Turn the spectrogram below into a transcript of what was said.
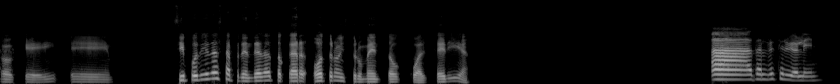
Ok. eh, si pudieras aprender a tocar otro instrumento, ¿cuál sería? Ah, tal vez el violín.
